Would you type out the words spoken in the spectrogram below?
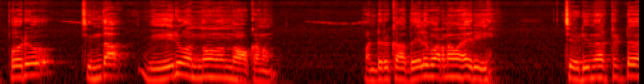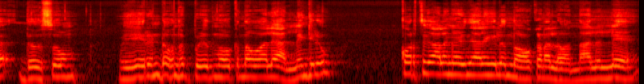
അപ്പോൾ ഒരു ചിന്ത വേര് വന്നോ എന്ന് നോക്കണം. പണ്ടൊരു കഥയിൽ പറഞ്ഞ മാതിരി ചെടി നട്ടിട്ട് ദിവസവും വേരുണ്ടോ എന്ന് പിഴുത് നോക്കുന്ന പോലെ അല്ലെങ്കിലും കുറച്ച് കാലം കഴിഞ്ഞാലെങ്കിലും നോക്കണമല്ലോ എന്നാലല്ലേ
